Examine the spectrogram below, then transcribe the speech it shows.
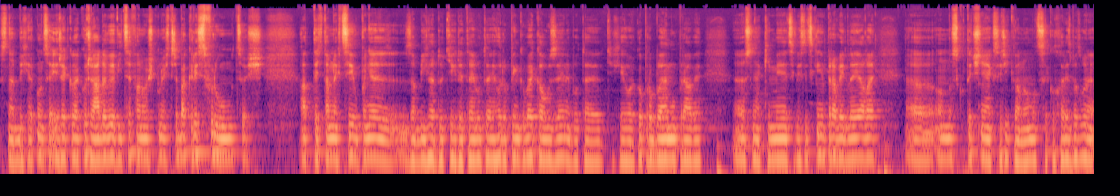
snad bych dokonce i řekl jako řádově více fanoušků než třeba Chris Froome, což a teď tam nechci úplně zabíhat do těch detailů té jeho dopingové kauzy nebo té, těch jeho jako problémů právě Eh, s nějakými cyklistickými pravidly, ale eh, on skutečně, jak si říkal, no, moc jako charizmatu ne,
